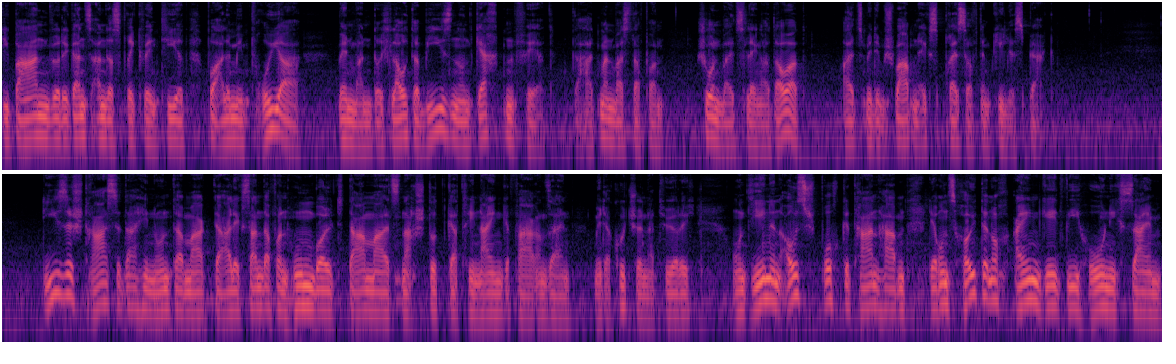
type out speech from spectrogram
Die Bahn würde ganz anders frequentiert, vor allem im Frühjahr, wenn man durch lauter Wiesen und Gärten fährt. Da hat man was davon schon weil es länger dauert als mit dem Schwabenexpress auf dem Killesberg. Diese Straße da hinunter mag der Alexander von Humboldt damals nach Stuttgart hineingefahren sein, mit der Kutsche natürlich, und jenen Ausspruch getan haben, der uns heute noch eingeht wie Honigseim.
